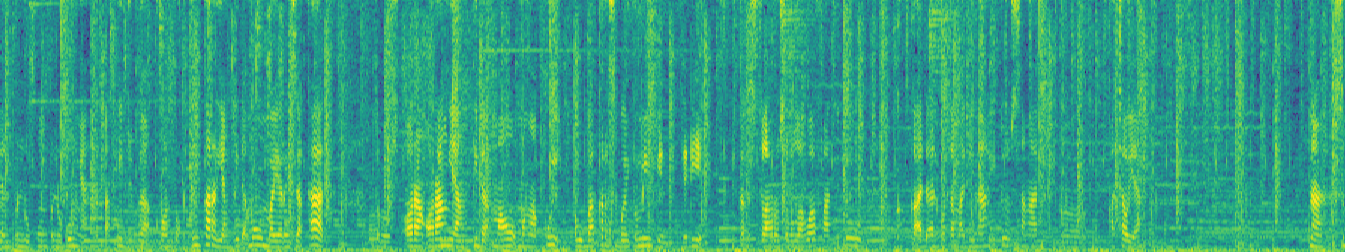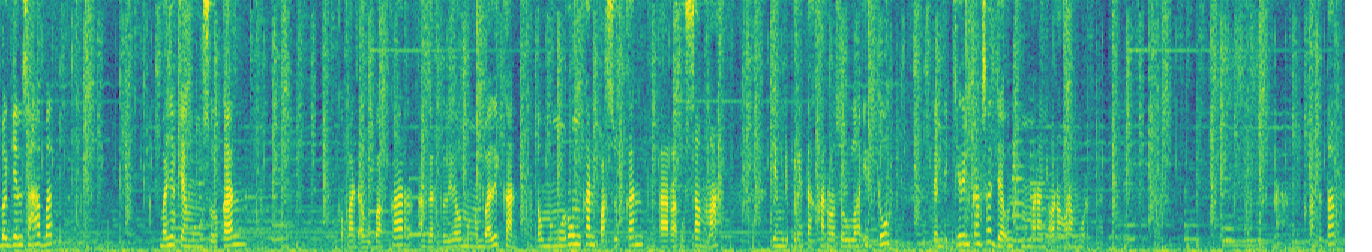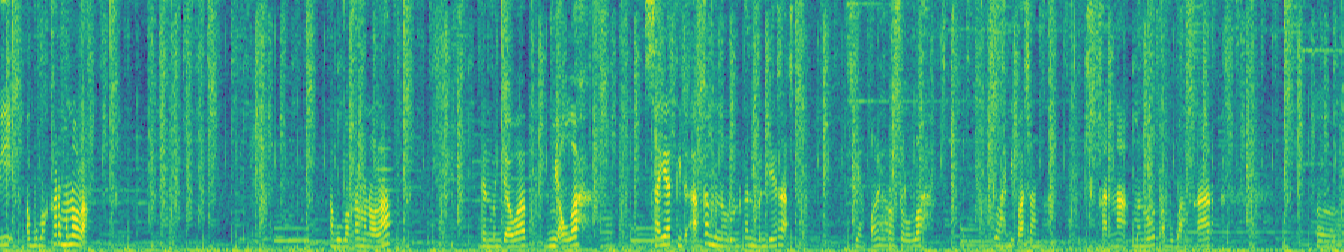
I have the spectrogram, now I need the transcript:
dan pendukung-pendukungnya, tetapi juga kelompok ingkar yang tidak mau membayar zakat, terus orang-orang yang tidak mau mengakui Abu Bakar sebagai pemimpin. Jadi ketika setelah Rasulullah wafat itu keadaan kota Madinah itu sangat uh, kacau ya. Nah, sebagian sahabat banyak yang mengusulkan kepada Abu Bakar agar beliau mengembalikan atau mengurungkan pasukan tentara Usamah yang diperintahkan Rasulullah itu dan dikirimkan saja untuk memerangi orang-orang murtad. Nah, akan tetapi Abu Bakar menolak. Abu Bakar menolak dan menjawab, "Demi Allah, saya tidak akan menurunkan bendera yang oleh Rasulullah telah dipasangkan." Karena menurut Abu Bakar eh,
